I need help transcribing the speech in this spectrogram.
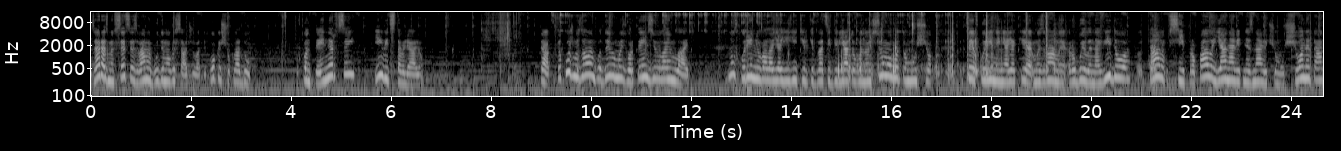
Зараз ми все це з вами будемо висаджувати. Поки що кладу в контейнер цей і відставляю. Так, також ми з вами подивимось гортензію Limelight. Ну, вкорінювала я її тільки 29.07, тому що те вкорінення, яке ми з вами робили на відео, там всі пропали. Я навіть не знаю чому, що не так.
